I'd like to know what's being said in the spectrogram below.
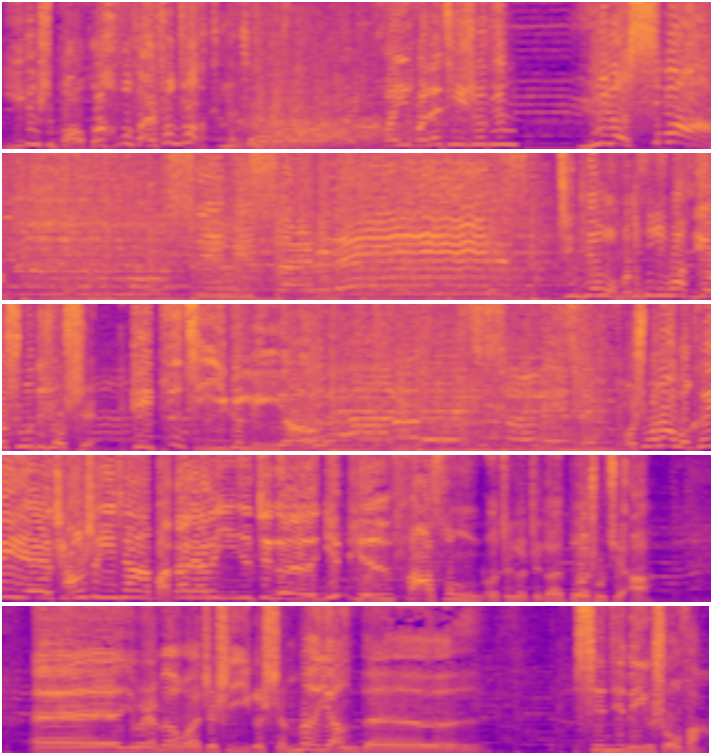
一定是饱和富而丰富的。欢迎回来继续收听娱乐希望。今天我们的互动话题要说的就是给自己一个理由。我说了，我可以尝试一下把大家的音这个音频发送这个这个播出去啊。呃，有人问我这是一个什么样的先进的一个手法？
